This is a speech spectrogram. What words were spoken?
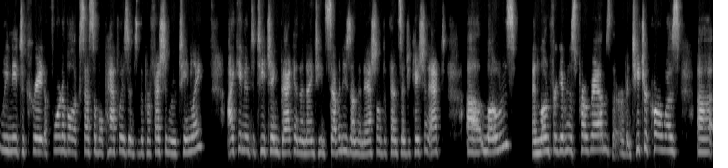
we need to create affordable, accessible pathways into the profession routinely. I came into teaching back in the 1970s on the National Defense Education Act uh, loans and loan forgiveness programs. The Urban Teacher Corps was uh,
